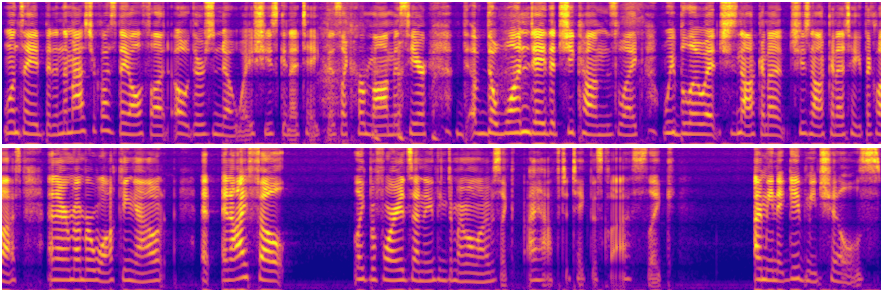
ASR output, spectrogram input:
once I had been in the master class, they all thought, "Oh, there's no way she's gonna take this. Like her mom is here. the, the one day that she comes, like we blew it. She's not gonna. She's not gonna take the class." And I remember walking out, and, and I felt like before I had said anything to my mom, I was like, "I have to take this class." Like, I mean, it gave me chills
